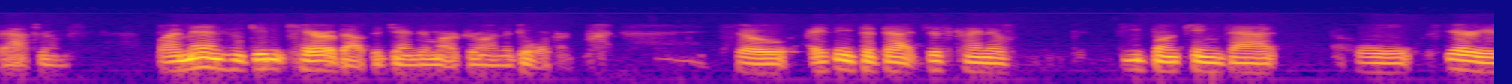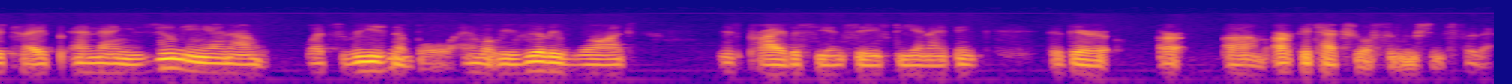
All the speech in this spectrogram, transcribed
bathrooms by men who didn't care about the gender marker on the door. So I think that that just kind of debunking that whole stereotype and then zooming in on what's reasonable and what we really want is privacy and safety. And I think that there are um, architectural solutions for that.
